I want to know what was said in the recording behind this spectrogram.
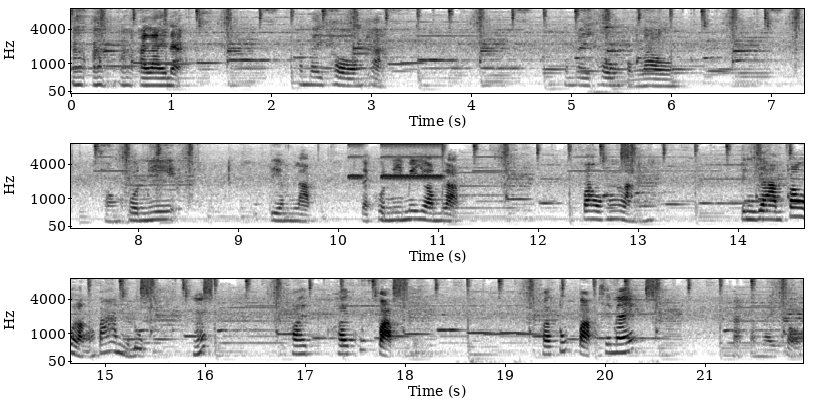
อะอะอะอะไรน่ะกำไรทองค่ะกำไรทองของเรา สองคนนี้เตรียมหลับ แต่คนนี้ไม่ยอมหลับ เฝ้าข้างหลัง เป็นยามเฝ้าหลังบ้านเหรอลูกหึคอยคอยคุกปรับ คอยคุกปรับใช่ไหมค่ะกำไรสอง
